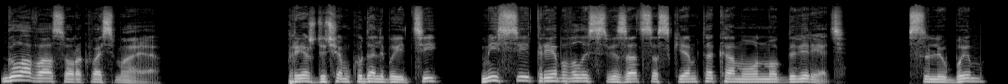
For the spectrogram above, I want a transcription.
Глава 48. Прежде чем куда-либо идти, миссии требовалось связаться с кем-то, кому он мог доверять. С любым,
